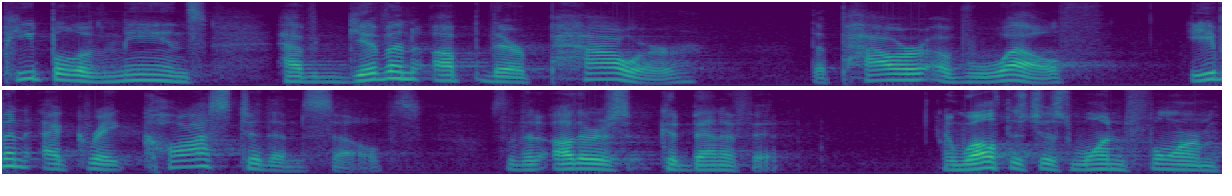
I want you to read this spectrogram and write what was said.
people of means have given up their power, the power of wealth, even at great cost to themselves, so that others could benefit. And wealth is just one form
